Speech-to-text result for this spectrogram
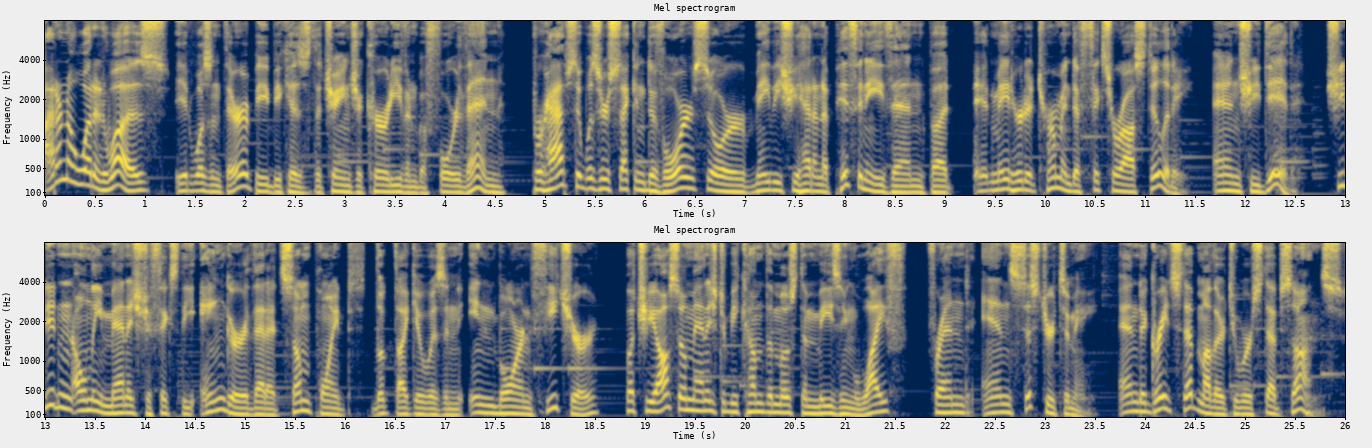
I don't know what it was. It wasn't therapy because the change occurred even before then. Perhaps it was her second divorce, or maybe she had an epiphany then, but it made her determined to fix her hostility. And she did. She didn't only manage to fix the anger that at some point looked like it was an inborn feature, but she also managed to become the most amazing wife, friend, and sister to me, and a great stepmother to her stepsons.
